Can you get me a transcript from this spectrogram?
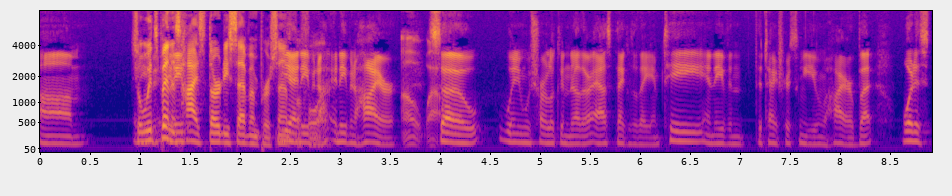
Um, So it's even- been as high as 37% yeah, and even, and even higher. Oh, wow. So when we start looking at other aspects of AMT, and even the tax rates can get even higher. But what is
